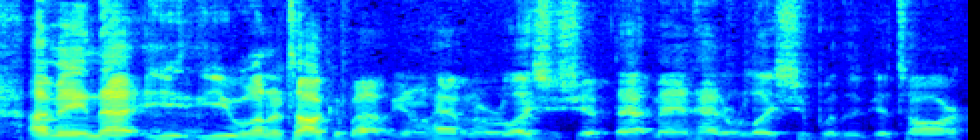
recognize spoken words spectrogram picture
I mean that you, you want to talk about you know having a relationship. That man had a relationship with his guitar,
